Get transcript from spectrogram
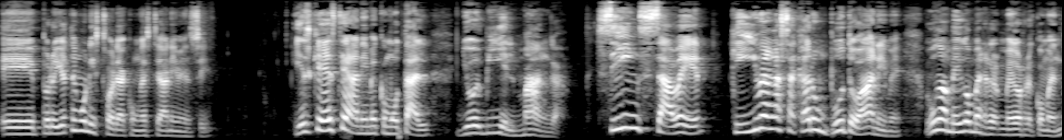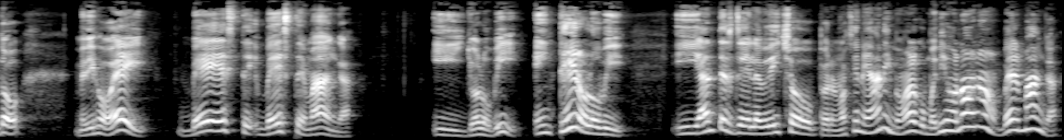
Eh, pero yo tengo una historia con este anime en sí. Y es que este anime como tal, yo vi el manga. Sin saber que iban a sacar un puto anime. Un amigo me, me lo recomendó. Me dijo, hey, ve este, ve este manga. Y yo lo vi. Entero lo vi. Y antes de le había dicho, pero no tiene ánimo o algo, me dijo, no, no, ve el manga.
